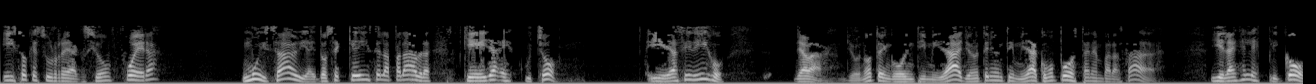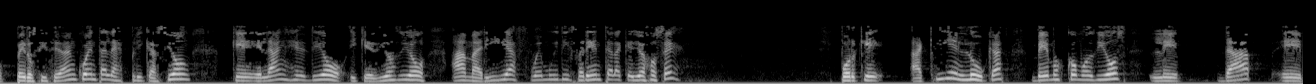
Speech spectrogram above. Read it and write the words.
hizo que su reacción fuera muy sabia. Entonces, ¿qué dice la palabra? Que ella escuchó. Y ella sí dijo, ya va, yo no tengo intimidad, yo no he tenido intimidad, ¿cómo puedo estar embarazada? Y el ángel le explicó, pero si se dan cuenta, la explicación que el ángel dio y que Dios dio a María fue muy diferente a la que dio a José. Porque aquí en Lucas vemos como Dios le da eh,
